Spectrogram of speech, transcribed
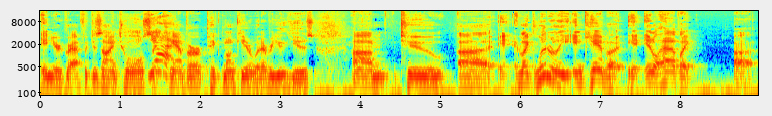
in your graphic design tools like Yeah. Canva or PicMonkey or whatever you use um, to uh, it- like literally in Canva it, it'll have like. Uh,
